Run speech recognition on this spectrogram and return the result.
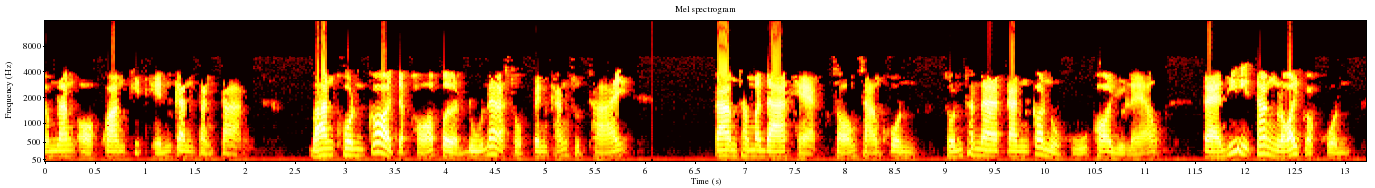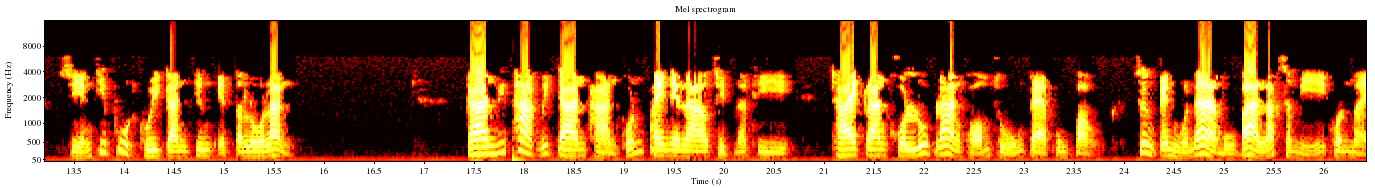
กำลังออกความคิดเห็นกันต่างๆ บางคนก็จะขอเปิดดูหน้าศพเป็นครั้งสุดท้าย ตามธรรมดาแขกสองสามคน สนทนากันก็หนุกหูพออยู่แล้ว แต่ที่ตั้งร้อยกว่าคน เสียงที่พูดคุยกันจึงเอตโลลั่น การวิพากษ์วิจารณ์ผ่านพ้นไปในราวสิบนาที ชายกลางคนรูปร่างผอมสูงแต่พุงป่อง ซึ่งเป็นหัวหน้าหมู่บ้านลักษมีคนใหม่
